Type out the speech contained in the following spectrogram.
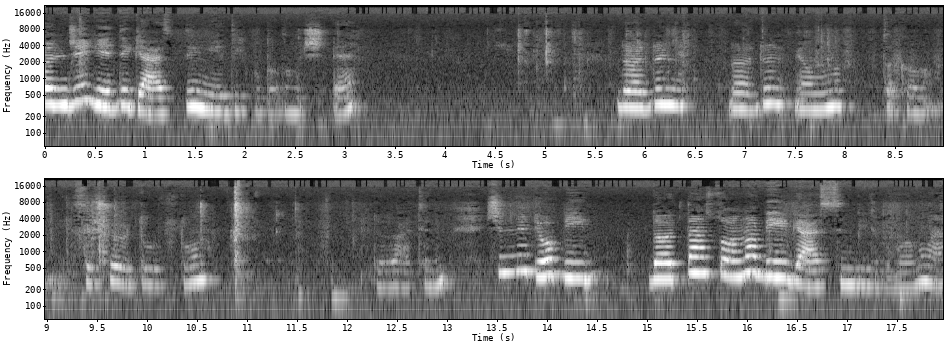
önce 7 gelsin. 7 bulalım işte. Dördün, dördün yanına takalım. Neyse şöyle dursun. Düzeltelim. Şimdi diyor bir dörtten sonra bir gelsin. Bir bulalım. Ha,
